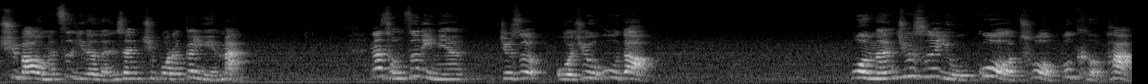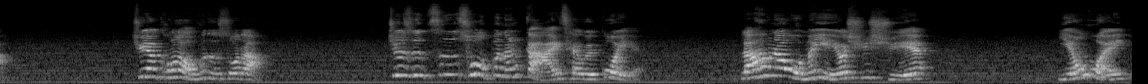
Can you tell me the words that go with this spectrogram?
去把我们自己的人生去过得更圆满。那从这里面，就是我就悟到，我们就是有过错不可怕，就像孔老夫子说的，就是知错不能改才为过也。然后呢，我们也要去学颜回。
